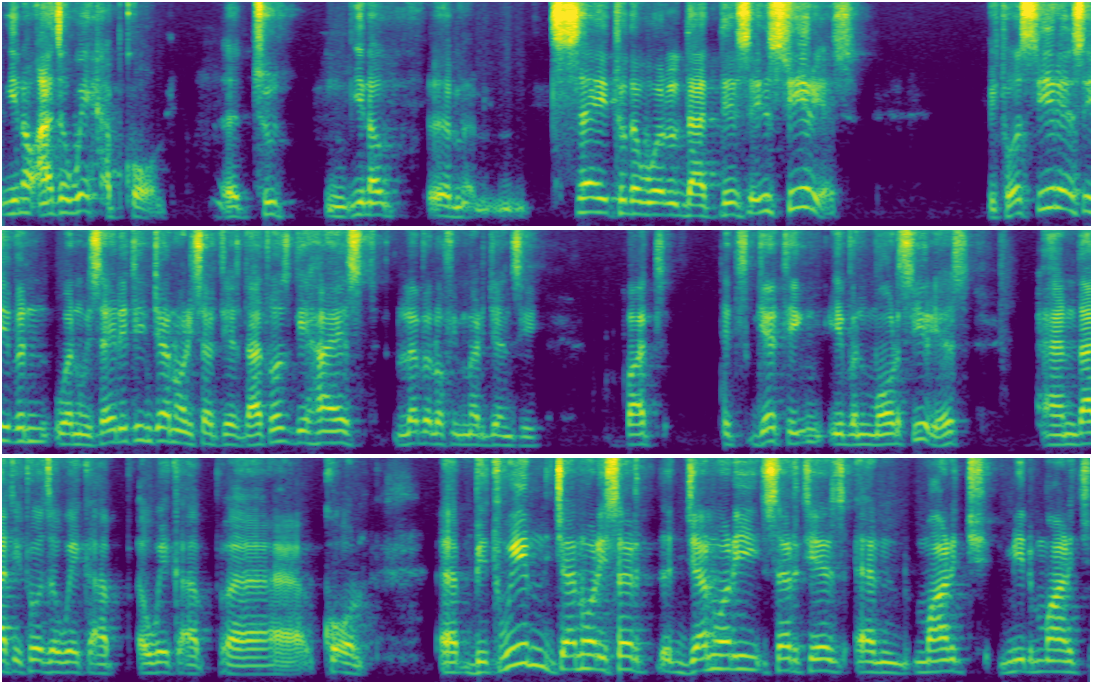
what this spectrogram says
you know as a wake-up call uh, to you know um, say to the world that this is serious. It was serious even when we said it in january 30th that was the highest level of emergency but it's getting even more serious and that it was a wake up a wake up uh, call uh, between January January 30th and March mid March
